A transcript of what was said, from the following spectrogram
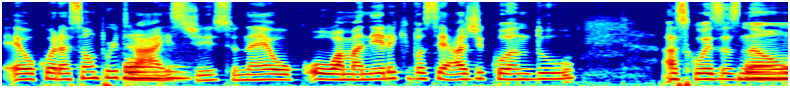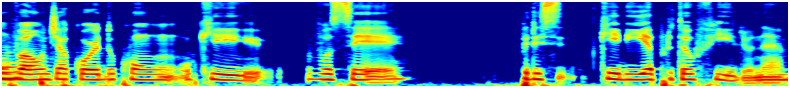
é, é o coração por trás uhum. disso, né? Ou, ou, a maneira que você age quando as coisas não uhum. vão de acordo com o que você queria pro teu filho, né?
